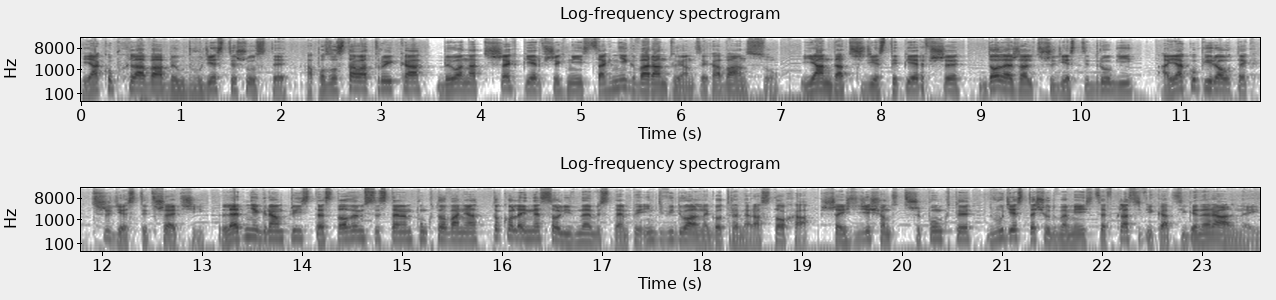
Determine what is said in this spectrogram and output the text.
Jakub Chlawa był 26, a pozostała trójka była na trzech pierwszych miejscach nie gwarantujących awansu. Janda 31, Doleżal 32, a Jakub Irołtek 33. Letnie Grand Prix z testowym systemem punktowania to kolejne solidne występy indywidualnego trenera Stocha. 63 punkty, 27 miejsce w klasyfikacji generalnej.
